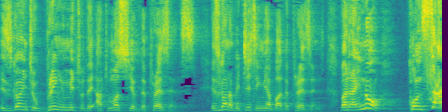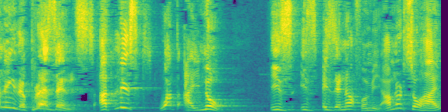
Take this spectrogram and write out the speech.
is going to bring me to the atmosphere of the presence. It's going to be teaching me about the presence. But I know concerning the presence, at least what I know is, is, is enough for me. I'm not so high,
